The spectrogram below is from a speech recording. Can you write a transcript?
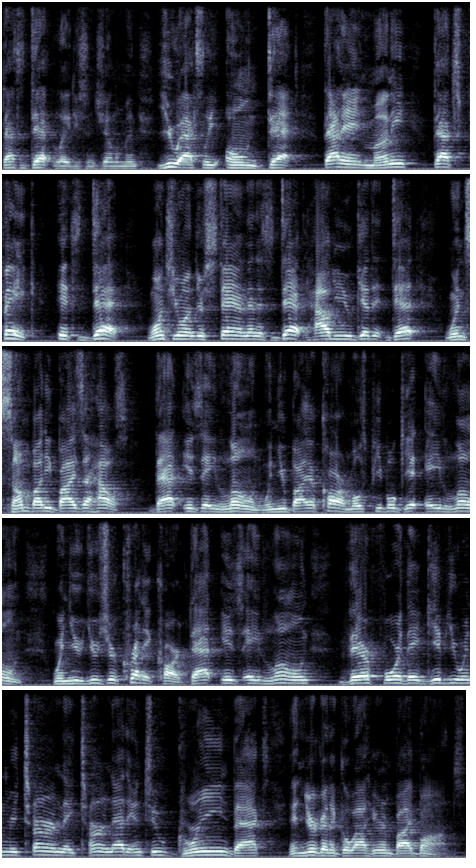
that's debt, ladies and gentlemen. You actually own debt. That ain't money, that's fake. It's debt. Once you understand that it's debt, how do you get it debt? When somebody buys a house, that is a loan. When you buy a car, most people get a loan. When you use your credit card, that is a loan. Therefore, they give you in return, they turn that into greenbacks, and you're going to go out here and buy bonds.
